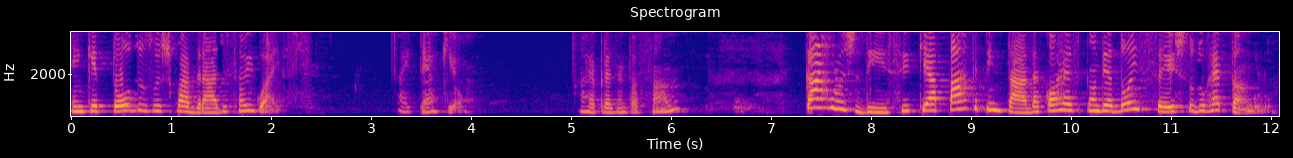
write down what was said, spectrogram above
em que todos os quadrados são iguais. Aí tem aqui, ó, a representação. Carlos disse que a parte pintada corresponde a 2 sextos do retângulo.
